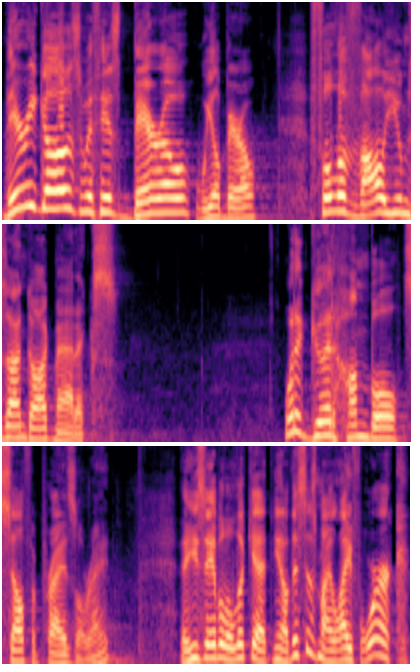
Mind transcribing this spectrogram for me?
there he goes with his barrow, wheelbarrow, full of volumes on dogmatics. What a good, humble self appraisal, right? That he's able to look at, you know, this is my life work,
